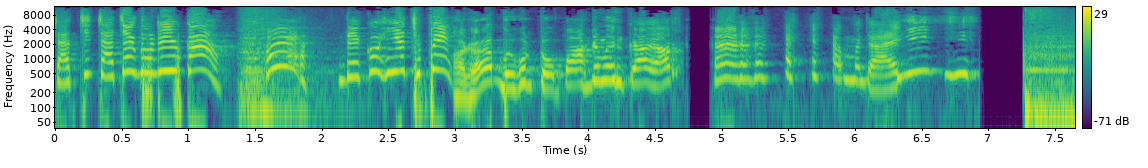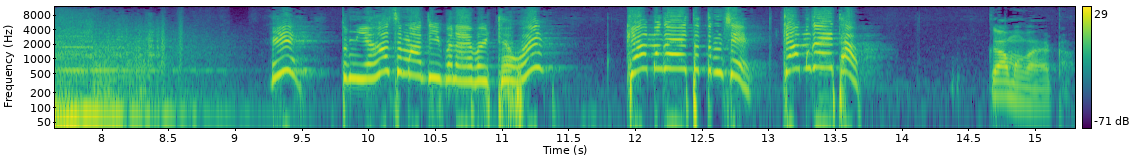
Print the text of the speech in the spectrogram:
चाची चाचा ढूंढ रही का? हाँ, देखो यहाँ छुपे। अरे बिल्कुल टोपा आदमी क्या यार। अब मज़ा आएगी। ए, तुम यहाँ समाधि बनाए बैठे हो क्या मंगाया था तुमसे क्या मंगाया था क्या मंगाया था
